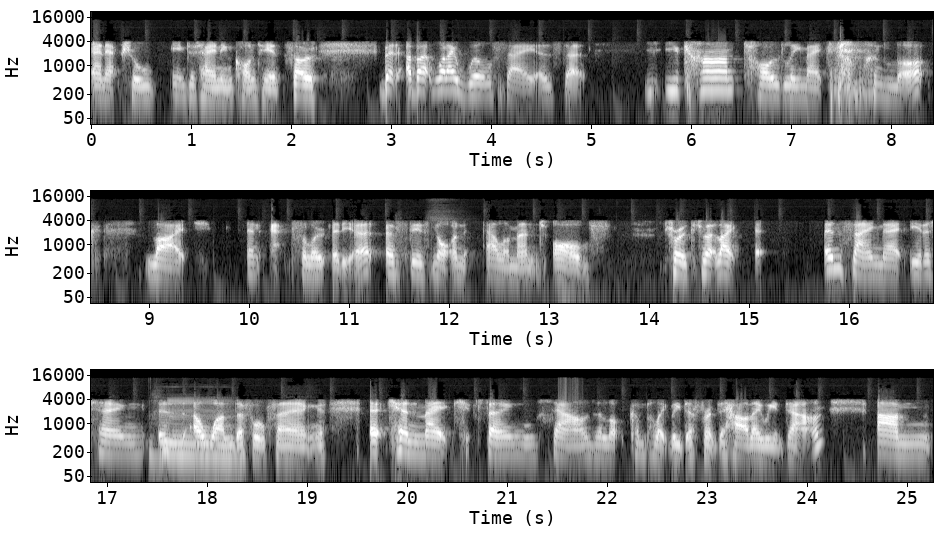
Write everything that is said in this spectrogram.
and actual entertaining content. So, but but what I will say is that you, you can't totally make someone look like an absolute idiot if there's not an element of truth to it. Like in saying that, editing is a wonderful thing. It can make things sound and look completely different to how they went down. Um,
